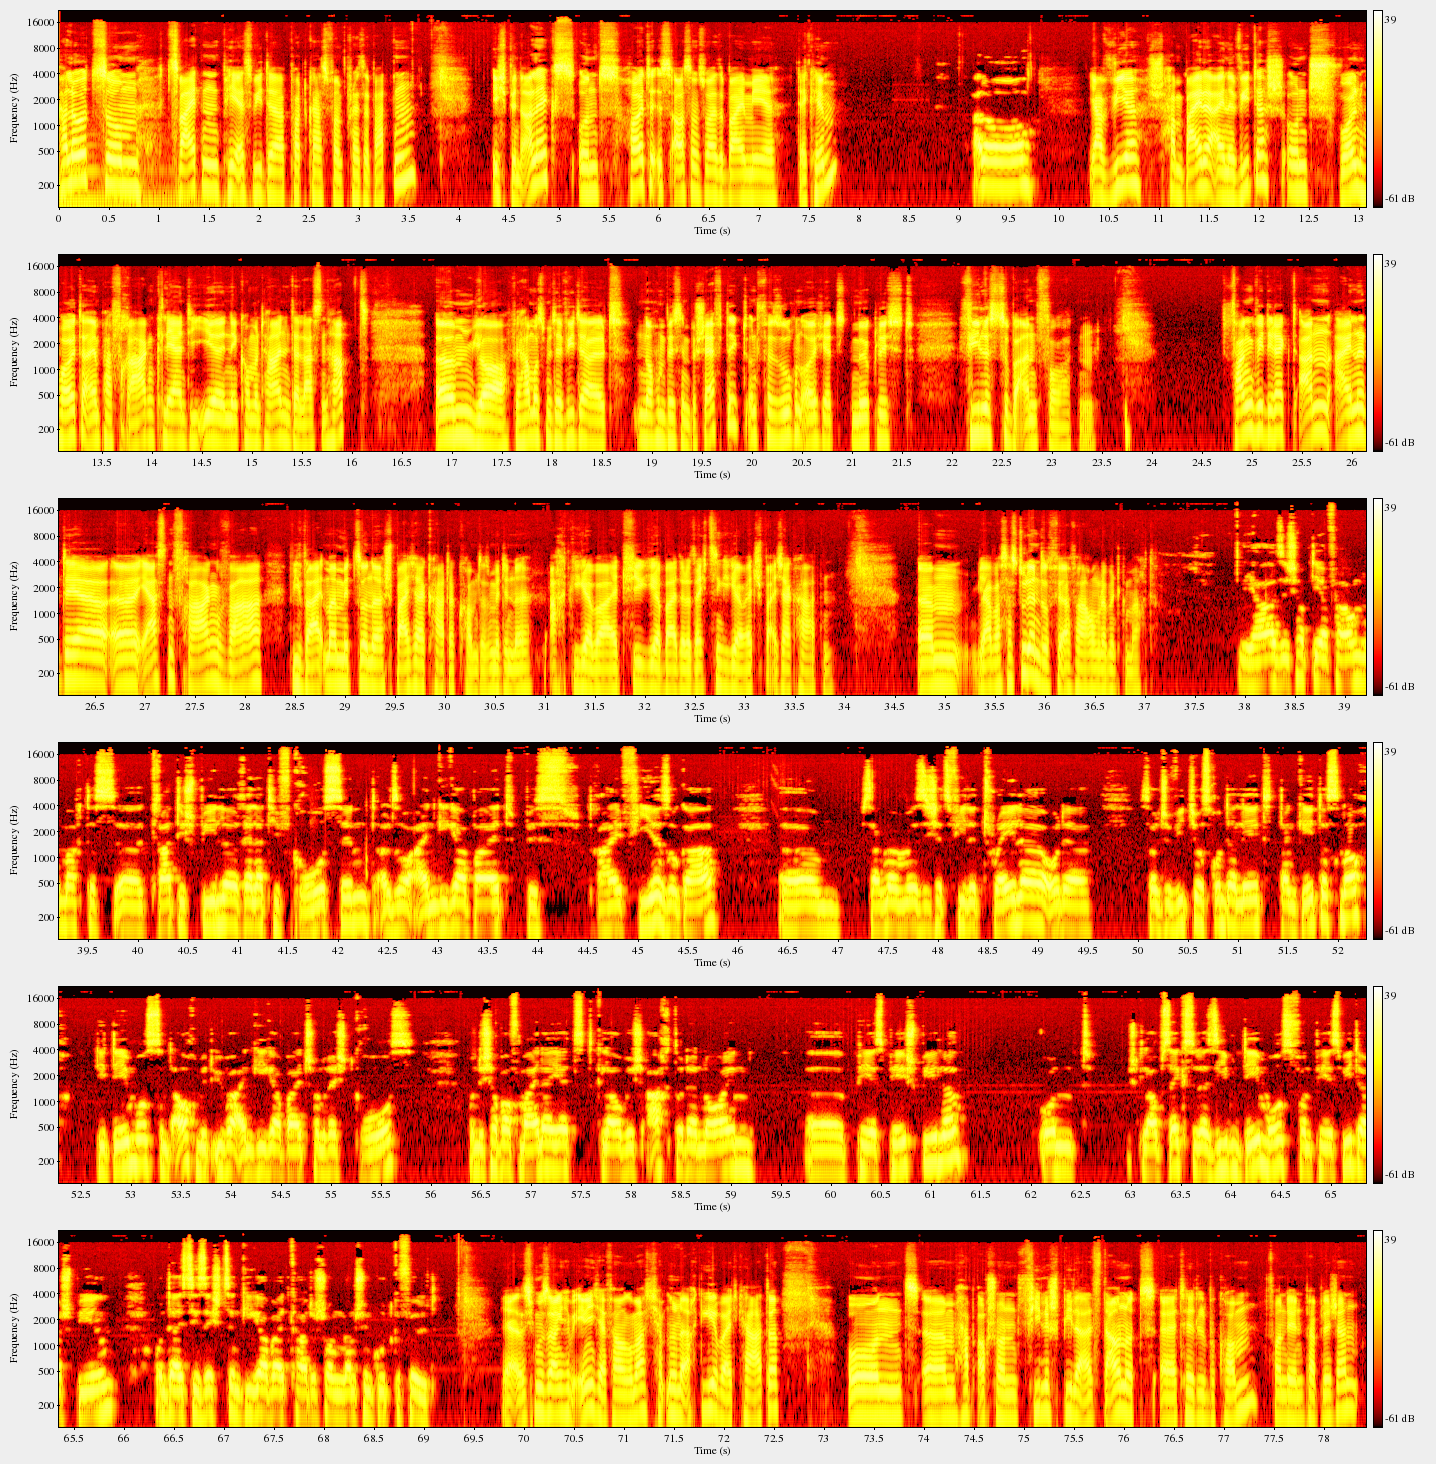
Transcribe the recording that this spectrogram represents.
Hallo zum zweiten PS Vita Podcast von Press a Button. Ich bin Alex und heute ist ausnahmsweise bei mir der Kim. Hallo. Ja, wir haben beide eine Vita und wollen heute ein paar Fragen klären, die ihr in den Kommentaren hinterlassen habt. Ähm, ja, wir haben uns mit der Vita halt noch ein bisschen beschäftigt und versuchen euch jetzt möglichst vieles zu beantworten. Fangen wir direkt an. Eine der äh, ersten Fragen war, wie weit man mit so einer Speicherkarte kommt, also mit den äh, 8 GB, 4 GB oder 16 GB Speicherkarten. Ähm, ja, was hast du denn so für Erfahrungen damit gemacht? Ja, also ich habe die Erfahrung gemacht, dass äh, gerade die Spiele relativ groß sind, also 1 Gigabyte bis 3, 4 sogar. Ähm, ich sag mal, wenn man sich jetzt viele Trailer oder solche Videos runterlädt, dann geht das noch. Die Demos sind auch mit über ein Gigabyte schon recht groß. Und ich habe auf meiner jetzt, glaube ich, acht oder neun äh, PSP-Spiele und ich glaube sechs oder sieben Demos von PS Vita Spielen und da ist die 16 Gigabyte Karte schon ganz schön gut gefüllt. Ja, also ich muss sagen, ich habe ähnliche Erfahrungen gemacht. Ich habe nur eine 8 Gigabyte Karte und ähm, habe auch schon viele Spiele als Download-Titel äh, bekommen von den Publishern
